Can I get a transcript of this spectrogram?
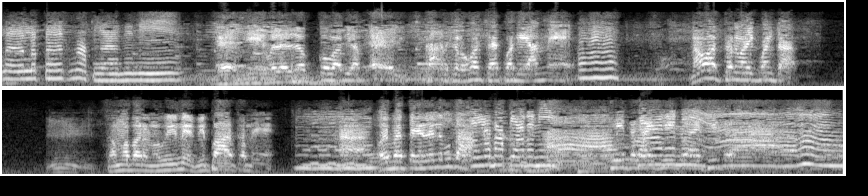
ලේලපේක් නොතියන්නේ. ඒ ජීවල ලොක්කෝ වගේ ඒ කාර්ක රොකට්ටක් වගේ යන්නේ? නවත්තනවා ඉක්මනට. සමබර නොවීමේ විපාකමේ ඔය පැත්තේ ගෙදෙන්න පුතා. එළම පියාණනි. සීතලයි සීතලයි සීතලයි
